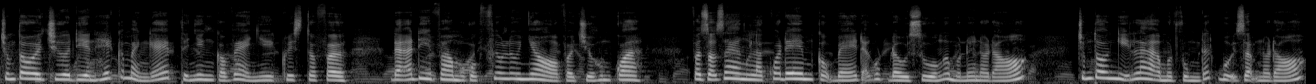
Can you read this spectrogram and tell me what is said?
Chúng tôi chưa điền hết các mảnh ghép, thế nhưng có vẻ như Christopher đã đi vào một cuộc phiêu lưu nhỏ vào chiều hôm qua. Và rõ ràng là qua đêm cậu bé đã gục đầu xuống ở một nơi nào đó. Chúng tôi nghĩ là ở một vùng đất bụi rậm nào đó.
